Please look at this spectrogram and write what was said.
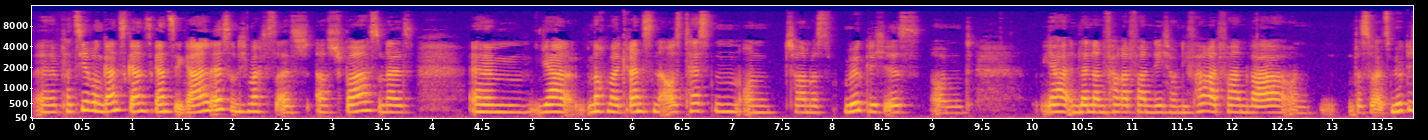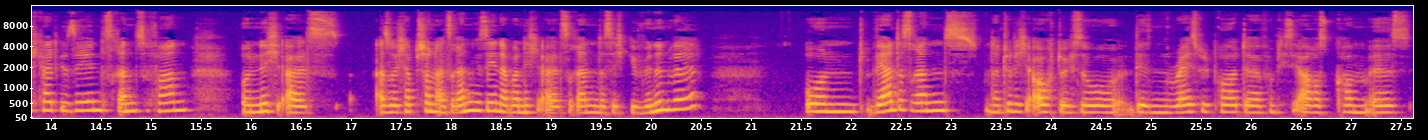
äh, Platzierung ganz, ganz, ganz egal ist und ich mache das als, als Spaß und als ähm, ja nochmal Grenzen austesten und schauen, was möglich ist und ja in Ländern Fahrrad fahren, die ich noch nie Fahrrad fahren war und das so als Möglichkeit gesehen, das Rennen zu fahren und nicht als, also ich habe schon als Rennen gesehen, aber nicht als Rennen, das ich gewinnen will. Und während des Rennens natürlich auch durch so diesen Race Report, der vom TCA rausgekommen ist,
